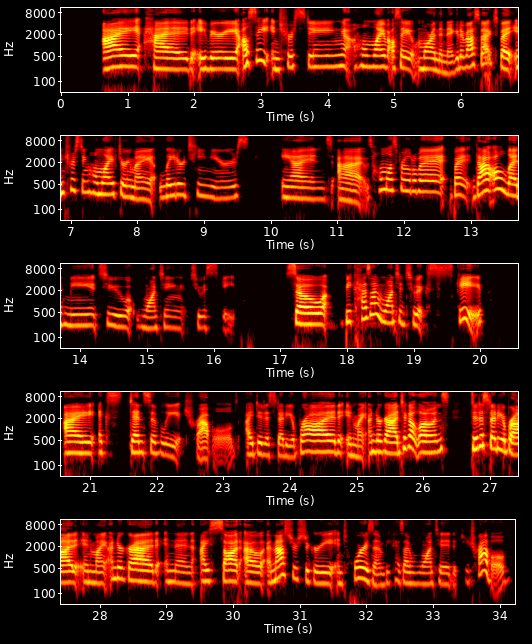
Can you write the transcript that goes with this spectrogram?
I had a very, I'll say, interesting home life. I'll say more on the negative aspect, but interesting home life during my later teen years. And uh, I was homeless for a little bit, but that all led me to wanting to escape. So because I wanted to escape, I extensively traveled. I did a study abroad in my undergrad, took out loans, did a study abroad in my undergrad, and then I sought out a master's degree in tourism because I wanted to travel.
